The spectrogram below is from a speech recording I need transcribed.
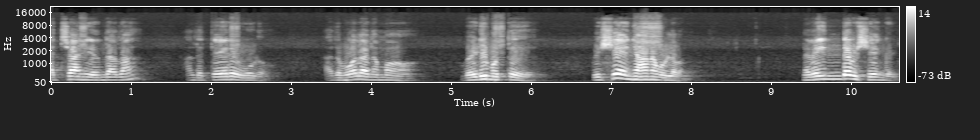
அச்சாணி இருந்தால் தான் அந்த தேரை ஓடும். அதுபோல் நம்ம வெடிமுத்து விஷய ஞானம் உள்ளவன். நிறைந்த விஷயங்கள்.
